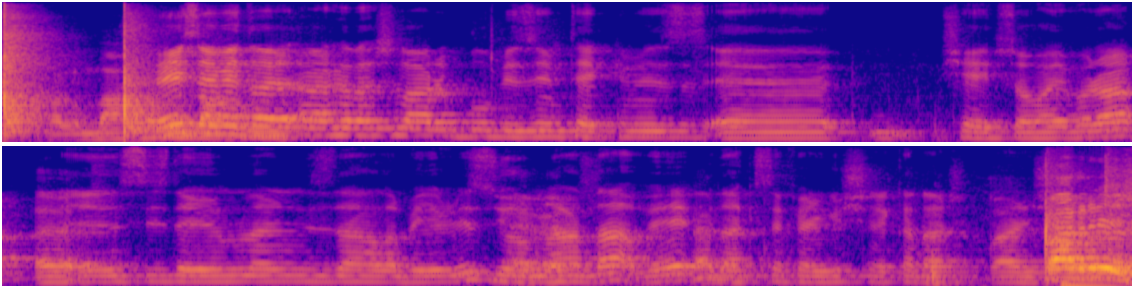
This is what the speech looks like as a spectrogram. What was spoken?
Bakalım bakalım. Neyse evet bakalım. arkadaşlar bu bizim tepkimiz eee, şey Survivor'a. Evet. Eee, siz de yorumlarınızı da alabiliriz yorumlarda ve bir dahaki sefer görüşene kadar barış. Barış.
